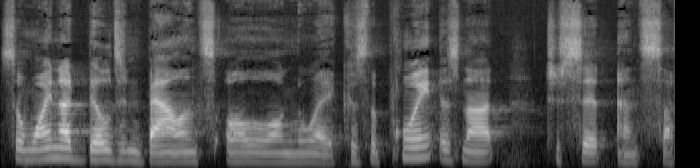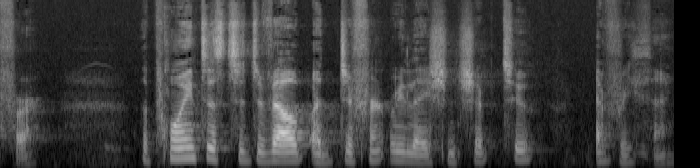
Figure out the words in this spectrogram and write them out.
So why not build in balance all along the way? Because the point is not to sit and suffer. The point is to develop a different relationship to everything.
